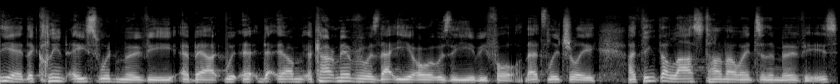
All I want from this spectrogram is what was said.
Yeah, the Clint Eastwood movie about. Uh, um, I can't remember if it was that year or it was the year before. That's literally. I think the last time I went to the movies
